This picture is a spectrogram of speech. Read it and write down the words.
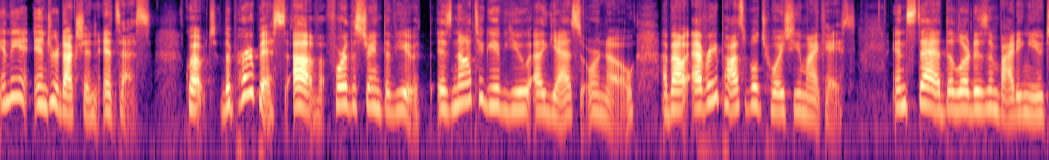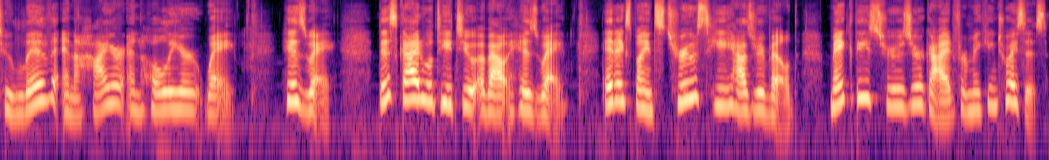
In the introduction, it says, quote, The purpose of For the Strength of Youth is not to give you a yes or no about every possible choice you might face. Instead, the Lord is inviting you to live in a higher and holier way. His way. This guide will teach you about His way. It explains truths He has revealed. Make these truths your guide for making choices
